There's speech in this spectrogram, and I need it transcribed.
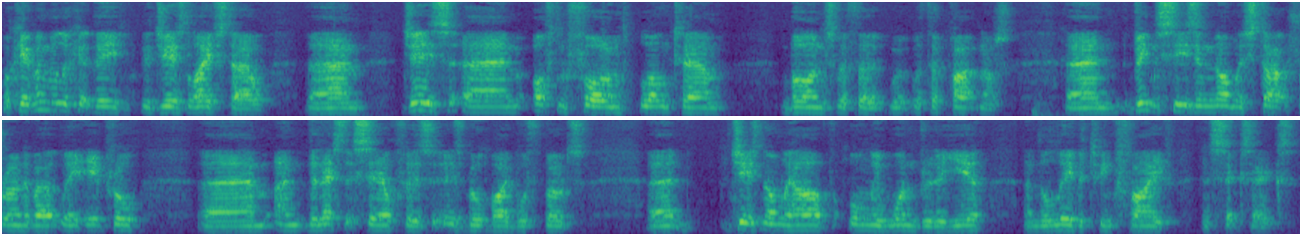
Okay, when we look at the, the Jay's lifestyle, um, Jays um, often form long-term bonds with their, with their partners. And the breeding season normally starts around about late April um, and the nest itself is, is built by both birds. Uh, jays normally have only one brood a year and they'll lay between five and six eggs.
